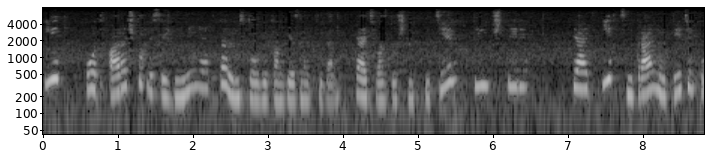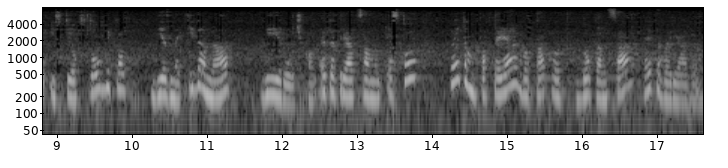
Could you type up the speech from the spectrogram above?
и под арочку присоединения вторым столбиком без накида. 5 воздушных петель, 3, 4, 5 и в центральную петельку из трех столбиков без накида над веерочком. Этот ряд самый простой, поэтому повторяем вот так вот до конца этого ряда.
